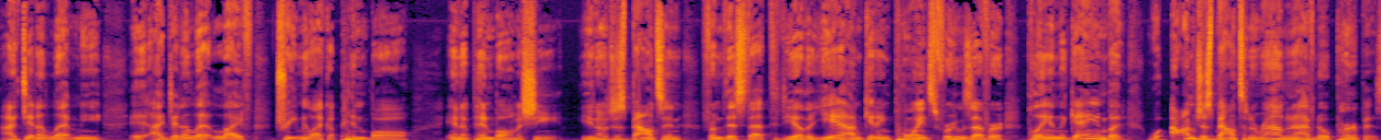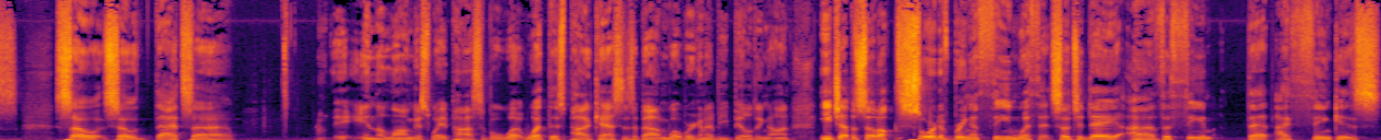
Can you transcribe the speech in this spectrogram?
I didn't let me I didn't let life treat me like a pinball in a pinball machine. You know, just bouncing from this that to the other. Yeah, I'm getting points for who's ever playing the game, but I'm just bouncing around and I have no purpose. So so that's uh in the longest way possible what what this podcast is about and what we're going to be building on. Each episode I'll sort of bring a theme with it. So today uh, the theme that I think is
